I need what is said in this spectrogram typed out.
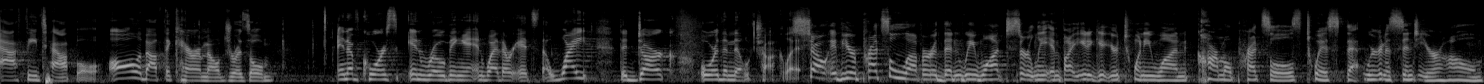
Affy Tapple, all about the caramel drizzle. And of course enrobing it in whether it's the white, the dark, or the milk chocolate. So if you're a pretzel lover, then we want to certainly invite you to get your 21 caramel pretzels twist that we're gonna send to your home.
